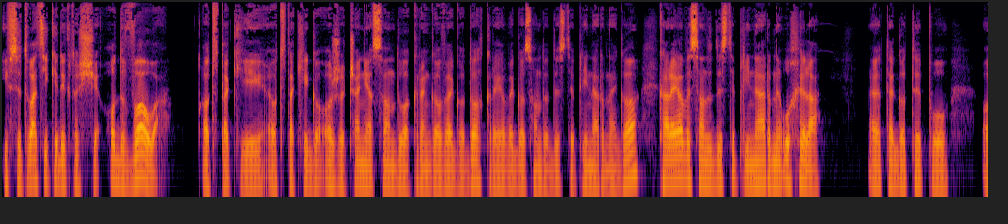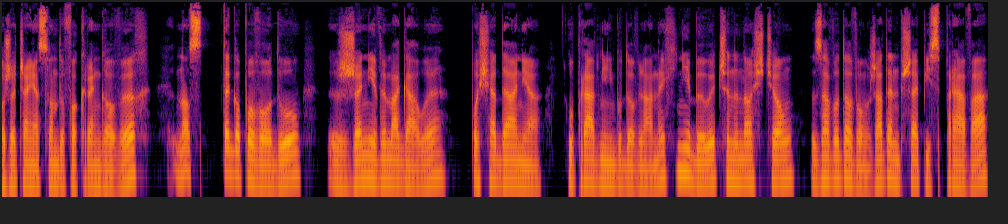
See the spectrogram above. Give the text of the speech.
i w sytuacji, kiedy ktoś się odwoła od, takiej, od takiego orzeczenia sądu okręgowego do Krajowego Sądu Dyscyplinarnego, Krajowy Sąd Dyscyplinarny uchyla e, tego typu orzeczenia sądów okręgowych, no z tego powodu, że nie wymagały posiadania uprawnień budowlanych i nie były czynnością zawodową. Żaden przepis prawa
